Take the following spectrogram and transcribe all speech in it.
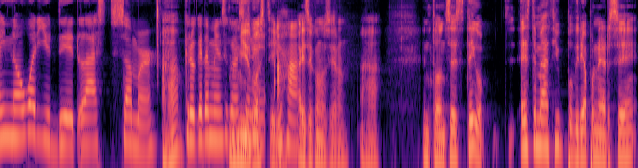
I Know What You Did Last Summer. Ajá. Creo que también se conocían. mismo estilo. Ajá. Ahí se conocieron. Ajá. Entonces, te digo, este Matthew podría ponerse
